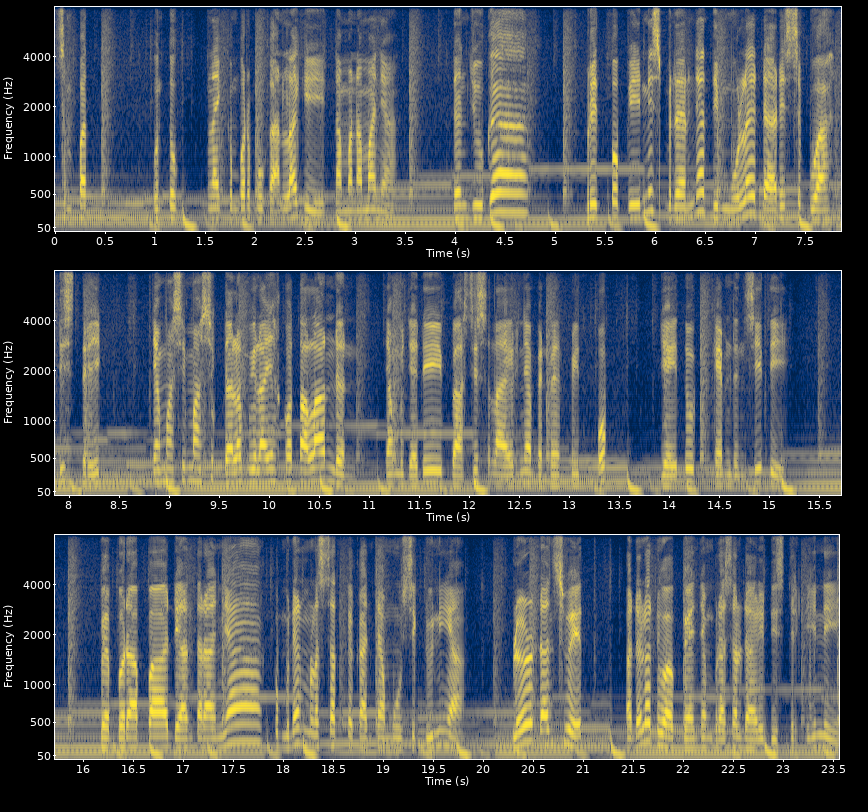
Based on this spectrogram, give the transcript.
sempat untuk naik ke permukaan lagi nama-namanya. Dan juga Britpop ini sebenarnya dimulai dari sebuah distrik yang masih masuk dalam wilayah kota London yang menjadi basis lahirnya band-band Britpop yaitu Camden City beberapa di antaranya kemudian melesat ke kancah musik dunia. Blur dan Sweet adalah dua band yang berasal dari distrik ini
